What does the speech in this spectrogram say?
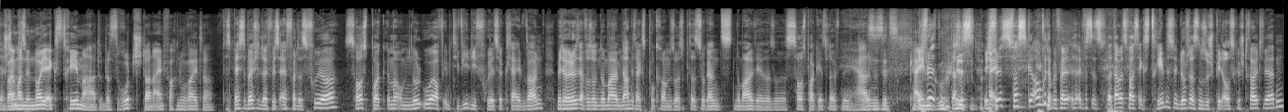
Ja, Weil stimmt, man das- eine neue Extreme hat und das rutscht dann einfach nur weiter. Das beste Beispiel dafür ist einfach, dass früher South Park immer um 0 Uhr auf MTV lief, früher, als wir klein waren. Mittlerweile ist es einfach so ein normales Nachmittagsprogramm, so als ob das so ganz normal wäre, so dass South Park jetzt läuft. mit- Ja, es ist jetzt kein finde, gutes. das ist, ich finde es fast genau gut, aber ist, damals war es extrem, deswegen durfte das nur so spät ausgestrahlt werden.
